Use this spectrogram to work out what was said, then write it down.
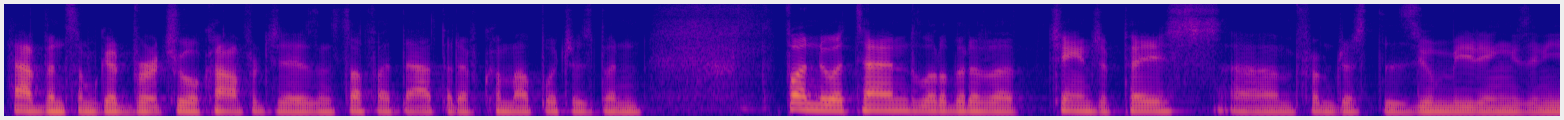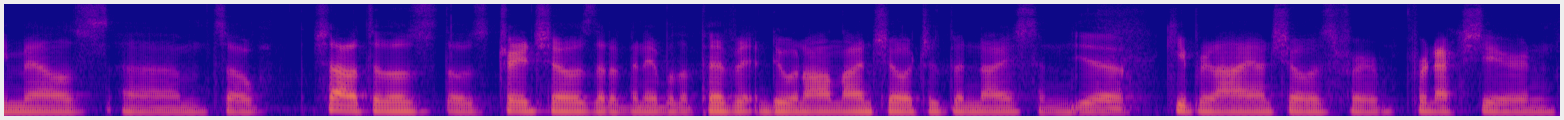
Have been some good virtual conferences and stuff like that that have come up, which has been fun to attend. A little bit of a change of pace um, from just the Zoom meetings and emails. Um, so shout out to those those trade shows that have been able to pivot and do an online show, which has been nice, and Yeah. keeping an eye on shows for for next year. And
